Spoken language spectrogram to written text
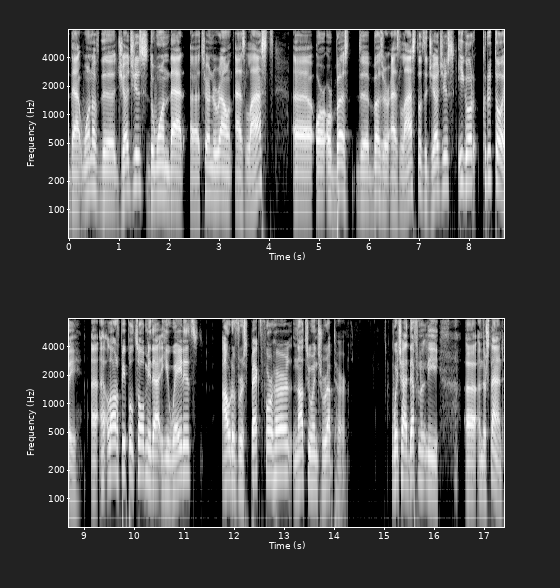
that one of the judges, the one that uh, turned around as last, uh, or, or buzzed the buzzer as last of the judges, Igor Krutoy. Uh, a lot of people told me that he waited out of respect for her, not to interrupt her which I definitely uh, understand.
